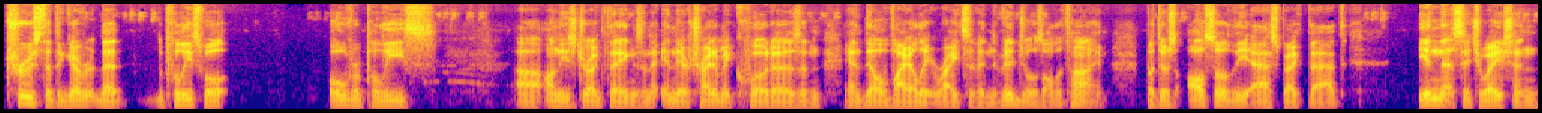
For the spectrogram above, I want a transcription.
truths that the government that the police will over police uh, on these drug things and, and they're trying to make quotas and and they'll violate rights of individuals all the time. But there's also the aspect that in that situation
